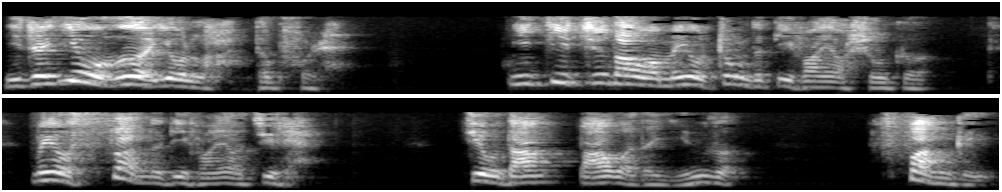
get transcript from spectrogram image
你这又饿又懒的仆人，你既知道我没有种的地方要收割，没有散的地方要聚敛，就当把我的银子放给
